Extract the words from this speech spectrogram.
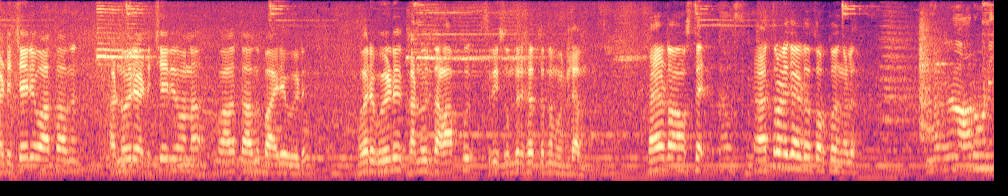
അടിച്ചേരി ഭാഗത്താണ് കണ്ണൂർ അടിച്ചേരി എന്ന് പറഞ്ഞ ഭാഗത്താണ് ഭാര്യ വീട്. അവരുടെ വീട് കണ്ണൂർ തളാപ്പ് ശ്രീ സുന്ദരക്ഷേത്രത്തിന്റെ മുന്നിലാണ്. രാജേട്ടാ നമസ്തേ. എത്ര മണിക്കായിട്ട് തുറക്കും നിങ്ങൾ ആറു മണി.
